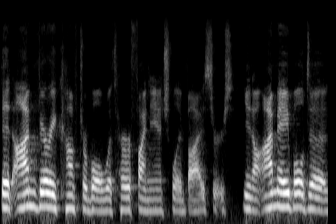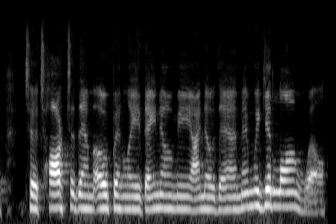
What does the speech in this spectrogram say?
that I'm very comfortable with her financial advisors. You know, I'm able to to talk to them openly. They know me, I know them, and we get along well.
